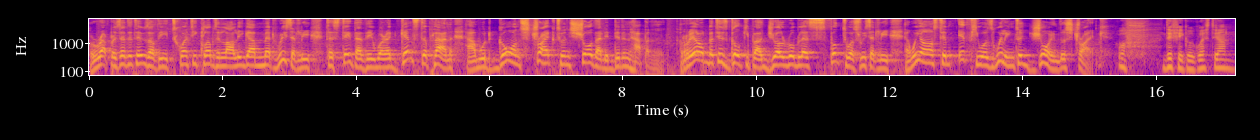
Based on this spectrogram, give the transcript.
Representatives of the 20 clubs in La Liga met recently to state that they were against the plan and would go on strike to ensure that it didn't happen. Real Betis goalkeeper Joel Robles spoke to us recently and we asked him if he was willing to join the strike. Difficult question.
